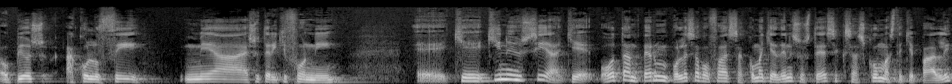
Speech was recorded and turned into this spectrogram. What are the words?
ο οποίος ακολουθεί μια εσωτερική φωνή ε, και εκεί είναι η ουσία. Και όταν παίρνουμε πολλές αποφάσεις, ακόμα και δεν είναι σωστές, εξασκούμαστε και πάλι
